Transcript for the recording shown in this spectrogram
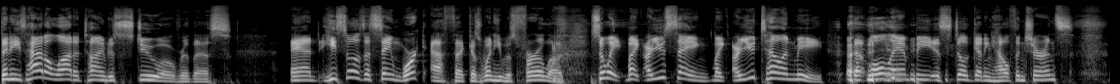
then he's had a lot of time to stew over this. And he still has the same work ethic as when he was furloughed. So wait, Mike, are you saying, Mike, are you telling me that Ol Ampy is still getting health insurance?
